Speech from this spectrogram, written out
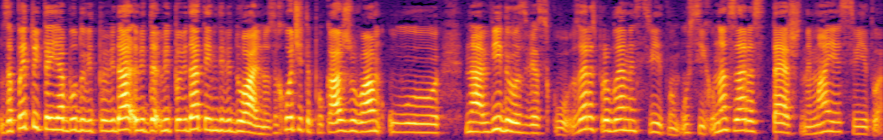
запитуйте, я буду відповідати, відповідати індивідуально. Захочете, покажу вам у, на відеозв'язку. Зараз проблеми з світлом у всіх. У нас зараз теж немає світла.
